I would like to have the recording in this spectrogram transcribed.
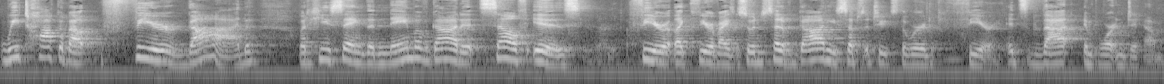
we talk about fear God, but he's saying the name of God itself is fear, like fear of Isaac. So instead of God, he substitutes the word fear. It's that important to him.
